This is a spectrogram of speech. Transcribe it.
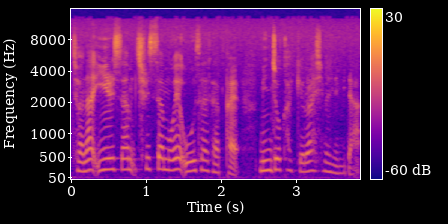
전화 213-735-5448 민족학교로 하시면 됩니다.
